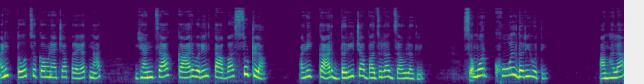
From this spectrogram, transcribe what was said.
आणि तो चुकवण्याच्या प्रयत्नात ह्यांचा कारवरील ताबा सुटला. आणि कार दरीच्या बाजूला जाऊ लागली. समोर खोल दरी होती. आम्हाला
